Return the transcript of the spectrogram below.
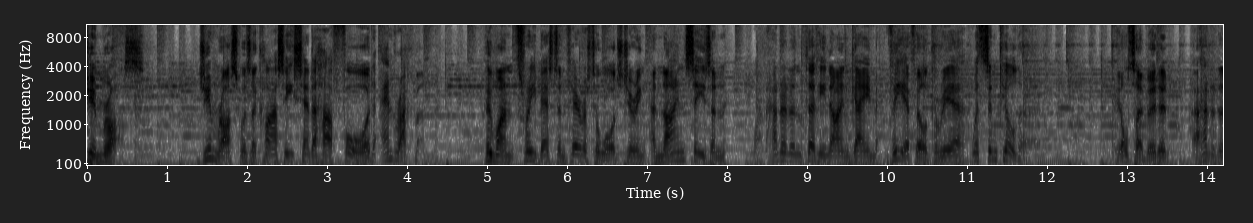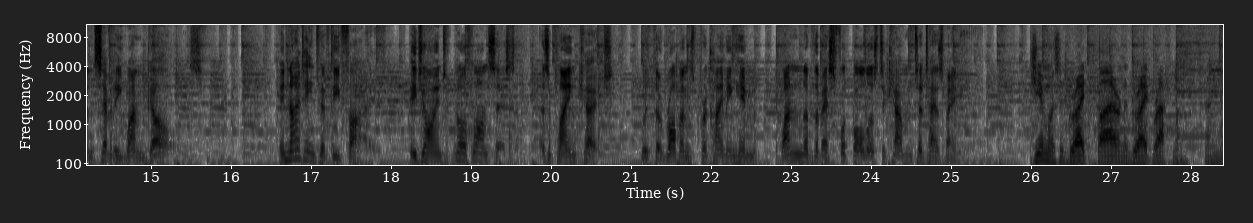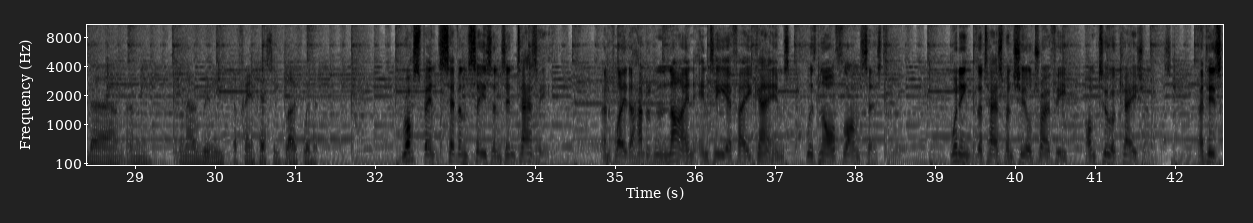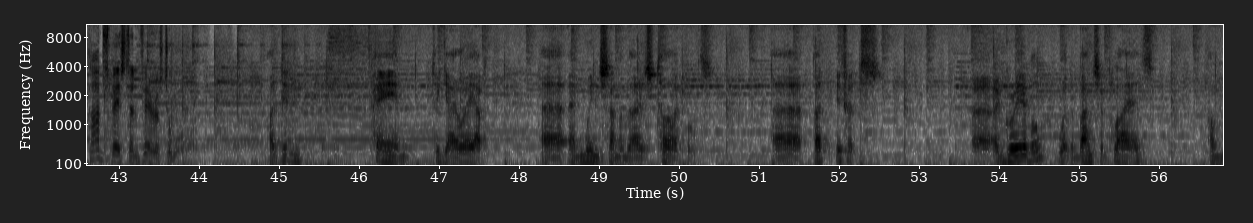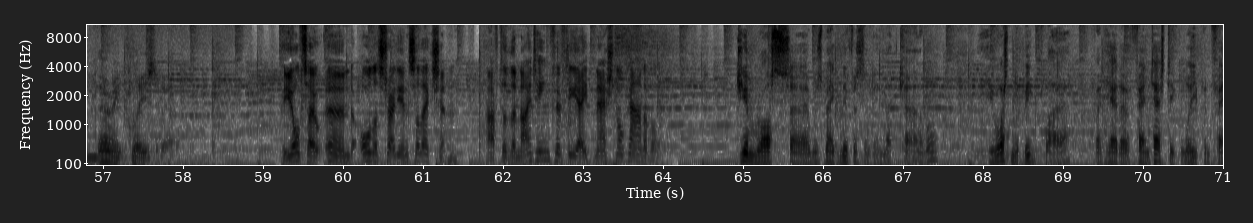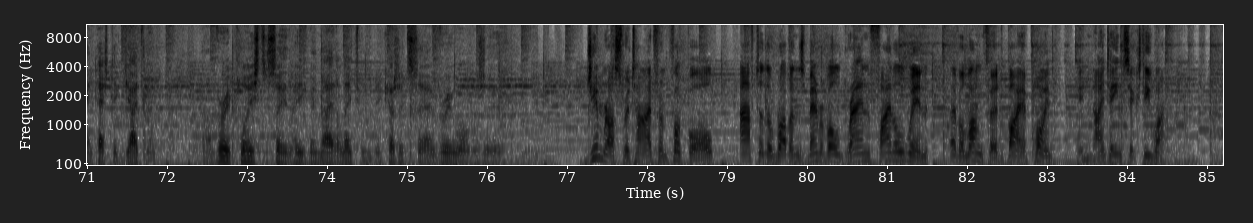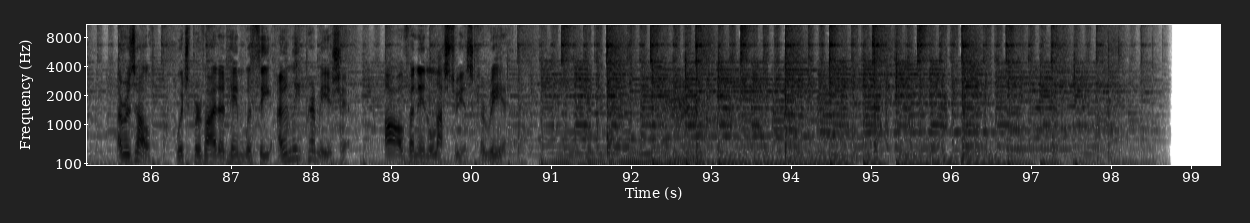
Jim Ross. Jim Ross was a classy centre half forward and ruckman who won three Best and Fairest awards during a nine season, 139 game VFL career with St Kilda. He also booted 171 goals. In 1955, he joined North Launceston as a playing coach, with the Robins proclaiming him one of the best footballers to come to Tasmania. Jim was a great player and a great ruckman, and, uh, and you know, really a fantastic bloke with it. Ross spent seven seasons in Tassie and played 109 NTFA games with North Launceston, winning the Tasman Shield Trophy on two occasions and his club's Best and Fairest award. I didn't pay him to go out uh, and win some of those titles. Uh, but if it's uh, agreeable with a bunch of players, I'm very pleased about it. He also earned All Australian selection after the 1958 National Carnival. Jim Ross uh, was magnificent in that carnival. He wasn't a big player, but he had a fantastic leap and fantastic judgment. And I'm very pleased to see that he's been made a legend because it's uh, very well deserved. Jim Ross retired from football after the Robins' memorable grand final win over Longford by a point in 1961. A result which provided him with the only premiership of an illustrious career.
